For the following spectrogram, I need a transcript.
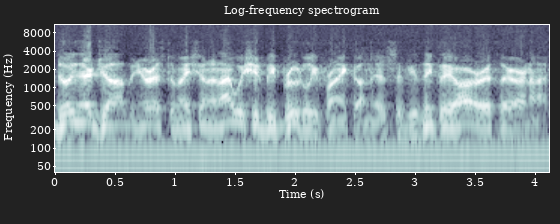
doing their job in your estimation? And I wish you'd be brutally frank on this, if you think they are or if they are not.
